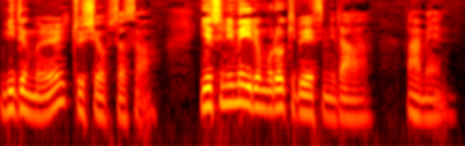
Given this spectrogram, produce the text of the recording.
믿음을 주시옵소서. 예수님의 이름으로 기도했습니다. 아멘.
